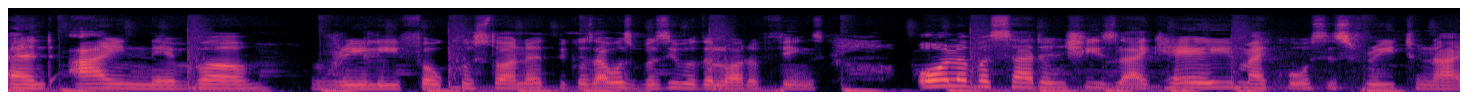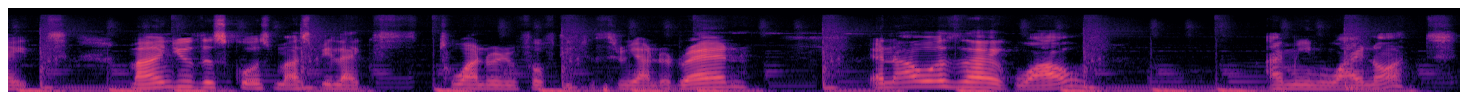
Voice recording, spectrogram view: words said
And I never really focused on it because I was busy with a lot of things. All of a sudden, she's like, Hey, my course is free tonight. Mind you, this course must be like 250 to 300 Rand. And I was like, Wow, I mean, why not?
